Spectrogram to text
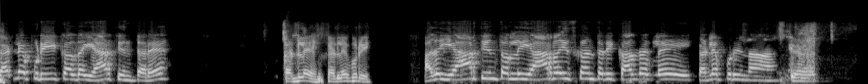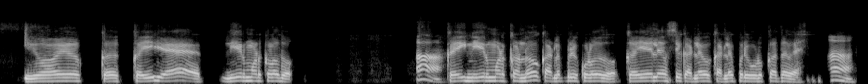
ಕಡ್ಲೆಪುರಿ ಈ ಕಾಲದಾಗ ಯಾರು ತಿಂತಾರೆ? ಕಡ್ಲೆ ಕಡ್ಲೆಪುರಿ. ಅದ ಯಾರು ತಿಂತಾರಲ್ಲ ಯಾರ ಇಸ್ಕೊಂತಾರ ಈ ಕಾಲದಾಗ್ಲೇ ಕಡ್ಲೆಪುರಿನ? ಕ- ಕೈಗೆ ನೀರ್ ಮಾಡ್ಕೊಳ್ಳೋದು. ಆ ಕೈಗೆ ನೀರ್ ಮಾಡ್ಕೊಂಡು ಕಡ್ಲೆಪುರಿ ಕೊಡೋದು. ಕೈಯಲ್ಲಿ ಕಡಲೆ ಕಡ್ಲೆ ಪುರಿ ಹುಡ್ಕೋತವೆ. ಹಾ.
